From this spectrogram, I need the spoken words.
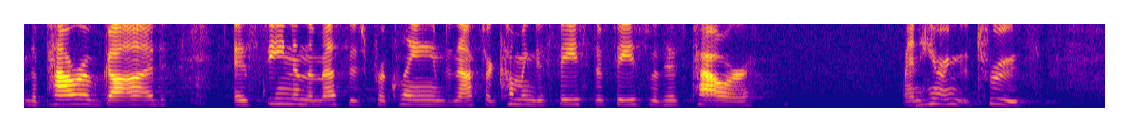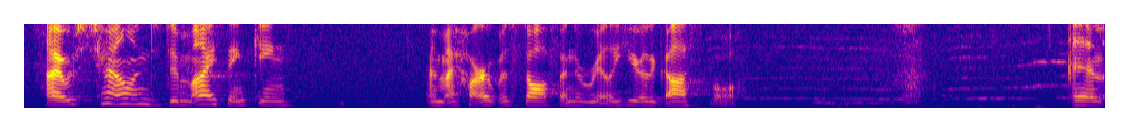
The power of God is seen in the message proclaimed, and after coming to face to face with his power and hearing the truth, I was challenged in my thinking and my heart was softened to really hear the gospel. And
